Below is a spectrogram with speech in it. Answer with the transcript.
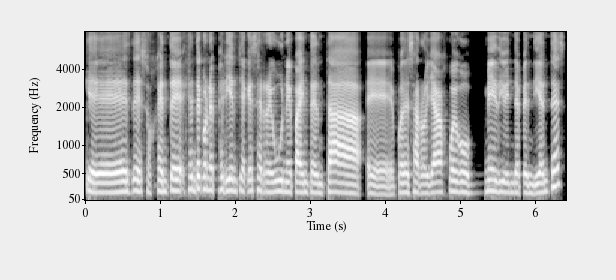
Que es de eso, gente, gente con experiencia que se reúne para intentar eh, pues, desarrollar juegos medio independientes.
